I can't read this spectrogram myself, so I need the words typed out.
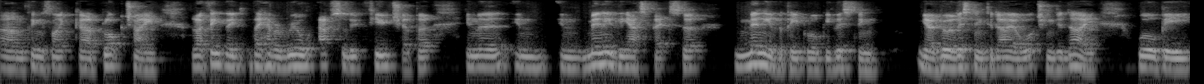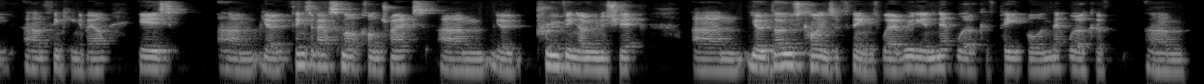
um, things like uh, blockchain, and I think they, they have a real absolute future. But in the in in many of the aspects that many of the people will be listening you know who are listening today or watching today will be um, thinking about is um, you know things about smart contracts, um, you know proving ownership, um, you know those kinds of things where really a network of people, a network of um,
